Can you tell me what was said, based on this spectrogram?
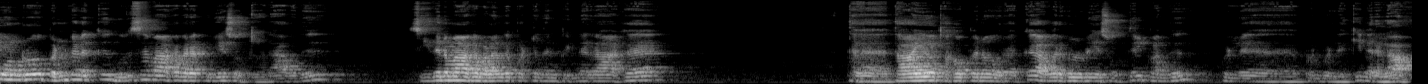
போன்று பெண்களுக்கு முதுசமாக வரக்கூடிய சொத்து அதாவது சீதனமாக வழங்கப்பட்டதன் பின்னராக த- தாயோ தகப்பனோ இறக்க அவர்களுடைய சொத்தில் பங்கு பிள்ளை பெண் பிள்ளைக்கு வரலாம்.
